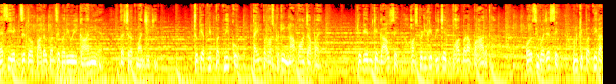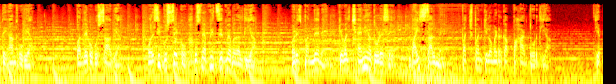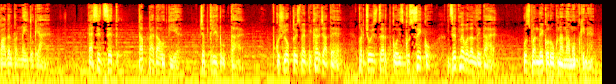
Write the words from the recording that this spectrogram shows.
ऐसी एक जिद और पागलपन से भरी हुई कहानी है दशरथ मांझी की, जो कि अपनी पत्नी को टाइम पर हॉस्पिटल ना पहुँचा पाए, क्योंकि इनके गाँव से हॉस्पिटल के पीछे एक बहुत बड़ा पहाड़ था, और उसी वजह से उनकी पत्नी का देहांत हो गया। बंदे को गुस्सा आ गया, और इसी गुस्से को उसने अपनी जिद में बदल दिया, और इस बंदे ने केवल छैनी हथौड़े से 22 साल में 55 किलोमीटर का पहाड़ तोड़ दिया। ये पागलपन नहीं तो क्या है? ऐसी जिद तब पैदा होती है जब दिल टूटता है। कुछ लोग तो इसमें बिखर जाते हैं, पर जो इस दर्द को, इस गुस्से को जिद में बदल देता है, उस बंदे को रोकना नामुमकिन है।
